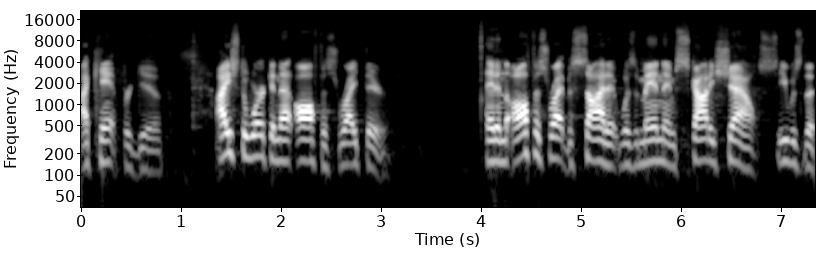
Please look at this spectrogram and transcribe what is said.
I can't forgive. I used to work in that office right there. And in the office right beside it was a man named Scotty Shouse. He was the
